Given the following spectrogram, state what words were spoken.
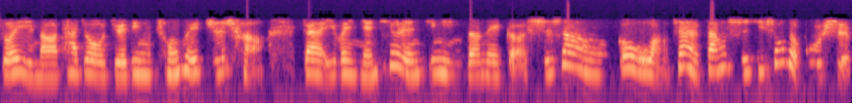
所以呢，他就决定重回职场，在一位年轻人经营的那个时尚购物网站当实习生的故事。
